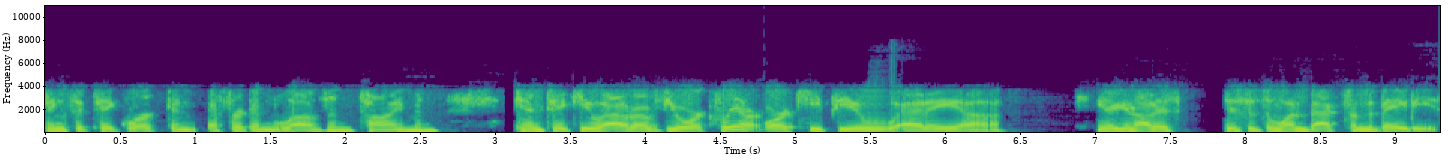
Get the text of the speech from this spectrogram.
things that take work and effort and love and time and can take you out of your career or keep you at a, uh, you know, you're not as, this is the one back from the baby.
